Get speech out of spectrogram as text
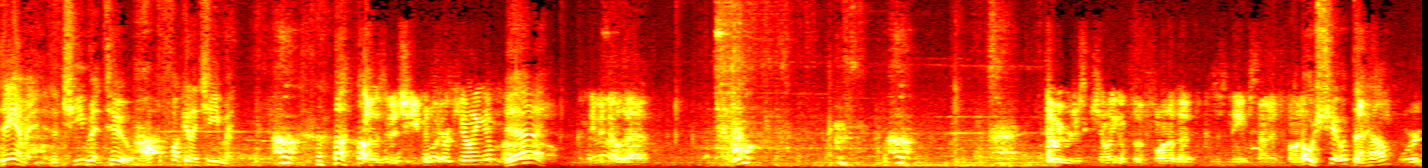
Damn it, an achievement too. What the fucking achievement? Oh, there's an achievement for killing him? Yeah. Oh, I didn't even know that. I thought we were just killing him for the fun of it name sounded funny. Oh shit, what the hell? Word.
